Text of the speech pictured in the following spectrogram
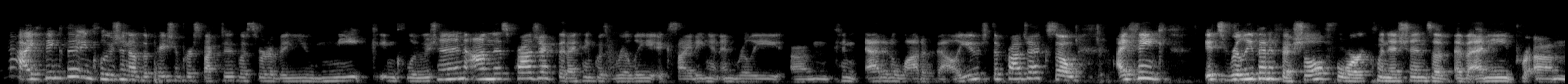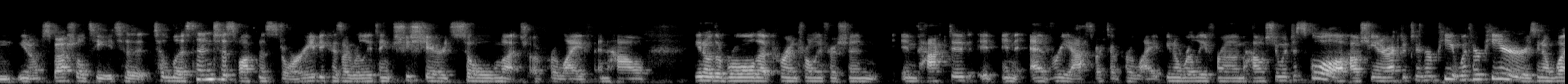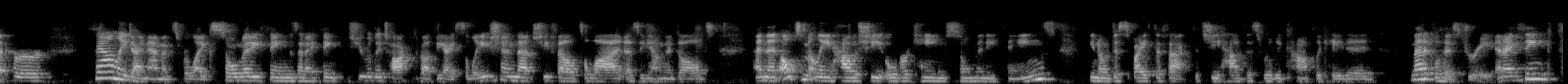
Yeah, I think the inclusion of the patient perspective was sort of a unique inclusion on this project that I think was really exciting and, and really um, can added a lot of value to the project. So I think it's really beneficial for clinicians of, of any um, you know specialty to to listen to Swapna's story because I really think she shared so much of her life and how you know the role that parenteral nutrition impacted it in every aspect of her life you know really from how she went to school how she interacted to her pe- with her peers you know what her family dynamics were like so many things and i think she really talked about the isolation that she felt a lot as a young adult and then ultimately how she overcame so many things you know despite the fact that she had this really complicated medical history. And i think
